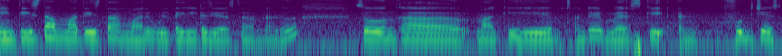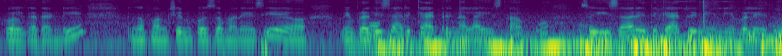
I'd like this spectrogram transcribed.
నేను తీస్తా అమ్మా తీస్తా అమ్మా అని ఉల్టా గిల్టా చేస్తూ ఉన్నాడు. సో ఇంకా మాకి అంటే మెస్కి ఫుడ్ చేసుకోవాలి కదండి. ఇంకా ఫంక్షన్ కోసం అనేసి మేము ప్రతిసారి క్యాటరింగ్ అలా ఇస్తాము. సో ఈసారి అయితే క్యాటరింగ్ ఏమి ఇవ్వలేదు.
